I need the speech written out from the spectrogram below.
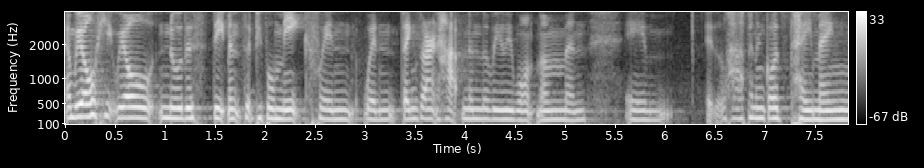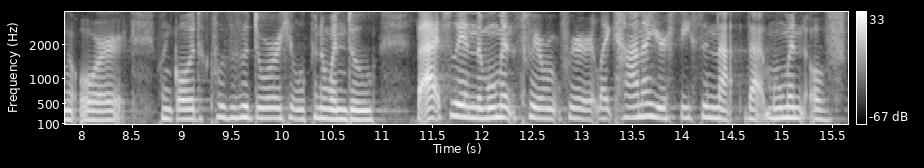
And we all, we all know the statements that people make when, when things aren't happening the way we want them, and um, it'll happen in God's timing, or when God closes a door, He'll open a window. But actually, in the moments where, where like Hannah, you're facing that, that moment of,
